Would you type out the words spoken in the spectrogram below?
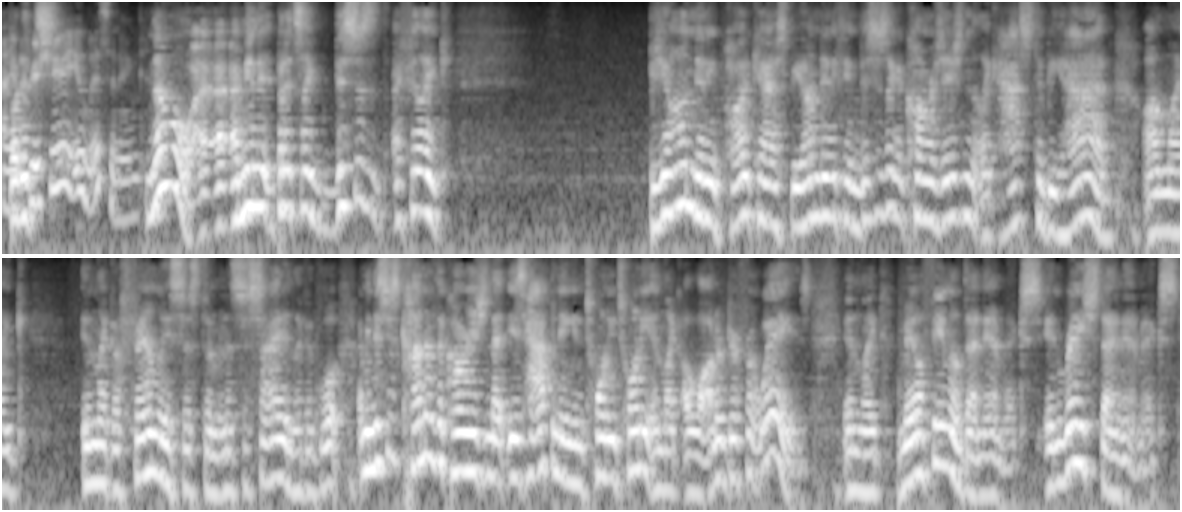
I but appreciate you listening. No, I I mean, it, but it's like this is. I feel like beyond any podcast, beyond anything, this is like a conversation that like has to be had on like in like a family system in a society like a well i mean this is kind of the conversation that is happening in 2020 in like a lot of different ways in like male female dynamics in race dynamics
